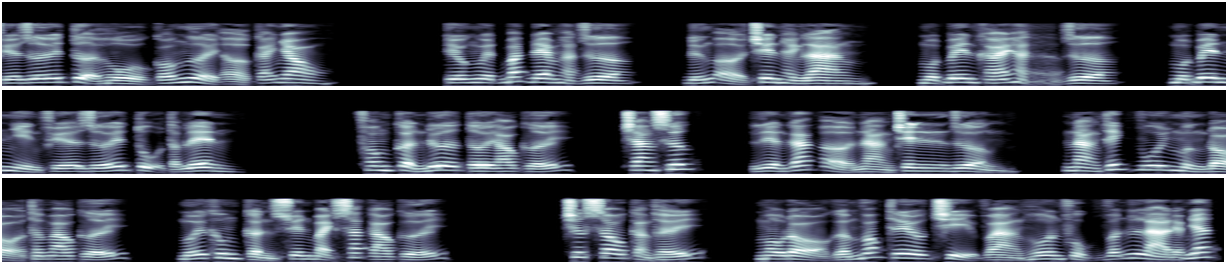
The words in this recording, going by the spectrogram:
phía dưới tựa hồ có người ở cãi nhau. Tiêu Nguyệt bắt đem hạt dưa, đứng ở trên hành lang, một bên khái hạt dưa, một bên nhìn phía dưới tụ tập lên. Phong Cẩn đưa tới áo cưới, trang sức, liền gác ở nàng trên giường, nàng thích vui mừng đỏ thâm áo cưới, mới không cần xuyên bạch sắc áo cưới. Trước sau cảm thấy, màu đỏ gấm vóc thêu chỉ vàng hôn phục vẫn là đẹp nhất,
